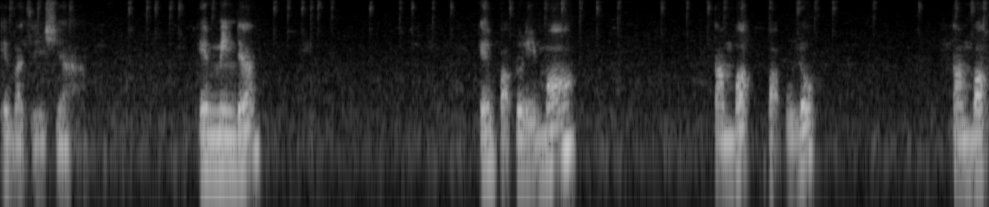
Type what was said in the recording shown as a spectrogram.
Okay, Batrisha. Okay, min dia. Okay, 45 tambah 40 tambah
